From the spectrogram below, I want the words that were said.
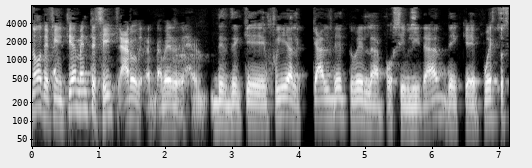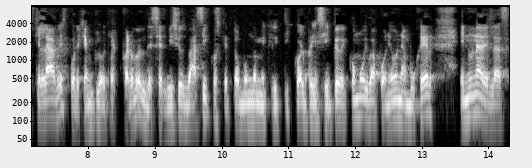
No, definitivamente sí, claro. A ver, desde que fui alcalde tuve la posibilidad de que puestos claves, por ejemplo, recuerdo el de servicios básicos que todo el mundo me criticó al principio de cómo iba a poner una mujer en una de las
